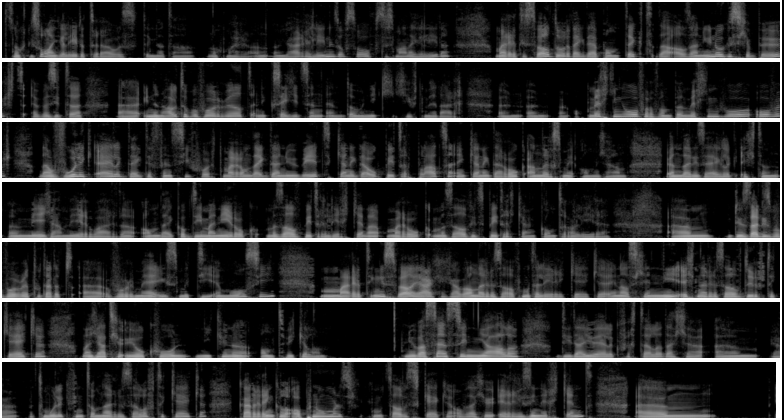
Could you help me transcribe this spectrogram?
het is nog niet zo lang geleden trouwens. Ik denk dat dat nog maar een, een, jaar geleden is of zo, of zes maanden geleden. Maar het is wel doordat ik dat heb ontdekt dat als dat nu nog eens gebeurt, en we zitten uh, in een auto bijvoorbeeld, en ik zeg iets en, en Dominique geeft mij daar een, een, een, opmerking over of een bemerking voor, over, dan voel ik eigenlijk dat ik defensief word. Maar omdat ik dat nu weet, kan ik dat ook beter plaatsen en kan ik daar ook anders mee omgaan. En dat is eigenlijk echt een, een mega meerwaarde, omdat ik op die manier ook mezelf beter leer kennen, maar ook mezelf iets beter kan controleren. Um, dus dat is bijvoorbeeld hoe dat het uh, voor mij is met die emotie. Maar het ding is wel, ja, je gaat wel naar jezelf moeten leren kijken. En als je niet echt naar jezelf durft te kijken, dan gaat je je ook gewoon niet kunnen ontwikkelen. Nu, wat zijn signalen die dat je eigenlijk vertellen dat je um, ja, het moeilijk vindt om naar jezelf te kijken? Ik ga er enkele opnoemen, dus je moet zelf eens kijken of dat je je ergens in herkent. Um,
